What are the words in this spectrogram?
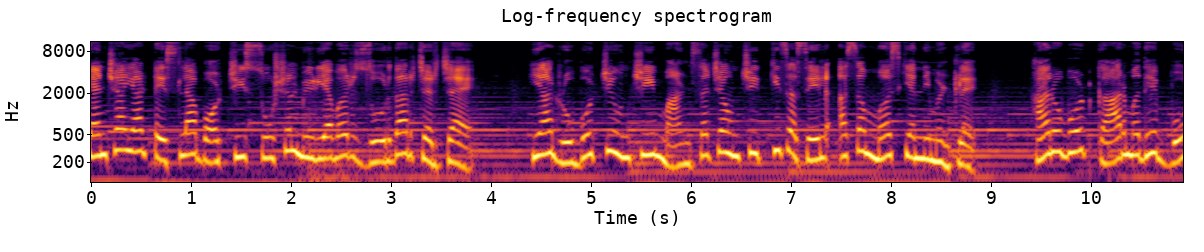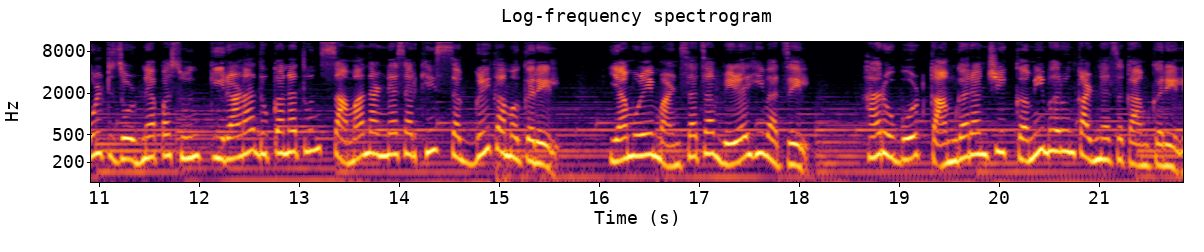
त्यांच्या या टेस्ला बॉटची सोशल मीडियावर जोरदार चर्चा आहे. या रोबोटची उंची माणसाच्या उंची इतकीच असेल असं मस्क यांनी म्हटलंय. हा रोबोट कारमध्ये बोल्ट जोडण्यापासून किराणा दुकानातून सामान आणण्यासारखी सगळी कामं करेल. यामुळे माणसाचा वेळही वाचेल. हा रोबोट कामगारांची कमी भरून काढण्याचं काम करेल.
